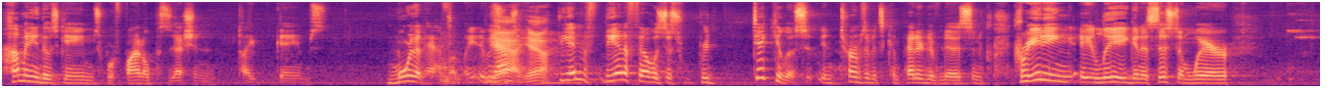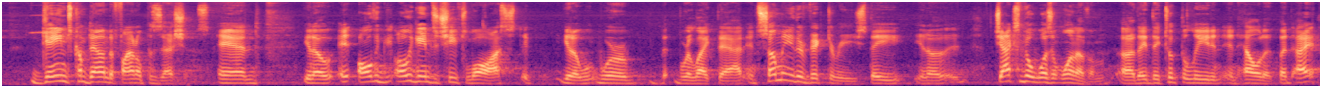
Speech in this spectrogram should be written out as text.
How many of those games were final possession type games? More than half of them. It was Yeah, actually- yeah. The, N- the NFL was just ridiculous in terms of its competitiveness and creating a league and a system where games come down to final possessions, and you know it, all the all the games the Chiefs lost, it, you know, were were like that. And so many of their victories, they you know, Jacksonville wasn't one of them. Uh, they they took the lead and, and held it. But I,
